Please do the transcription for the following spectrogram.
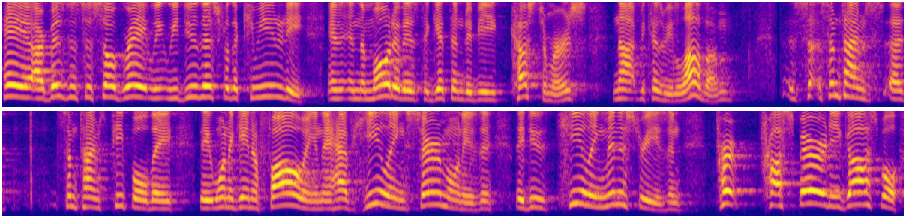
hey, our business is so great, we, we do this for the community. And, and the motive is to get them to be customers, not because we love them. So, sometimes, uh, sometimes people, they, they want to gain a following, and they have healing ceremonies, they, they do healing ministries, and, per- prosperity gospel.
